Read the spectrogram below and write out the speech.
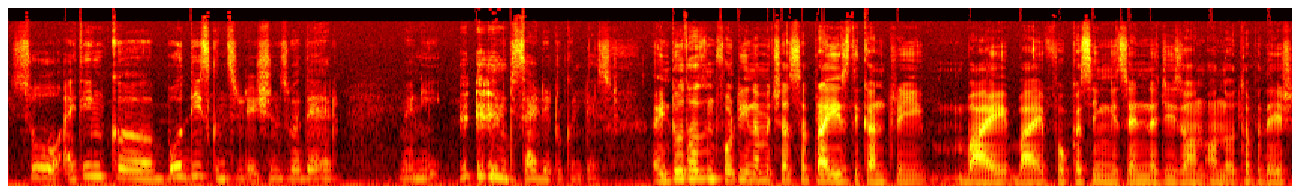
So I think uh, both these considerations were there when he decided to contest. In 2014, Amit Shah surprised the country by by focusing his energies on, on Uttar Pradesh,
